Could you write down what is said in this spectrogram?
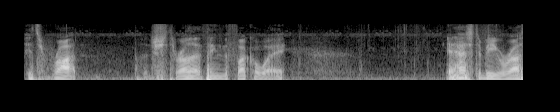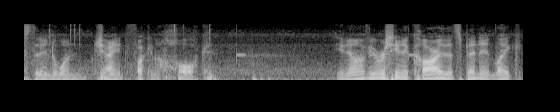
It's rotten. Just throw that thing the fuck away. It has to be rusted into one giant fucking hulk. You know, have you ever seen a car that's been in, like...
